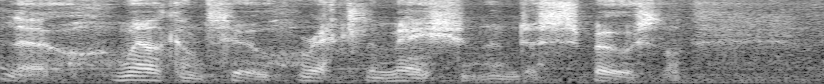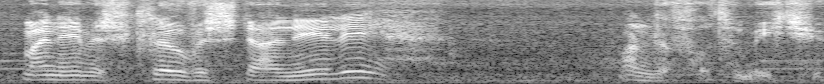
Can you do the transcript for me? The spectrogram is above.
Hello, welcome to Reclamation and Disposal. My name is Clovus Darneely. Wonderful to meet you.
